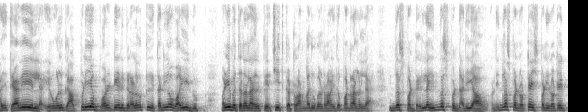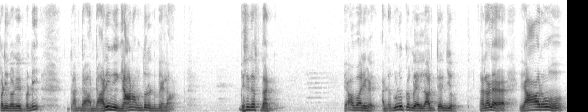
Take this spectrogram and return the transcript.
அது தேவையே இல்லை. இவங்களுக்கு அப்படியே புரட்டி எடுக்கிற அளவுக்கு எத்தனையோ வழி நுட் வழிபத்தடெல்லாம் இருக்குது சீட் கட்டுறாங்க அது கட்டுறாங்க இதை பண்ணுறாங்கல்ல இன்வெஸ்ட்மெண்ட் இல்லை இன்வெஸ்ட்மெண்ட் நிறைய ஆகும் அந்த இன்வெஸ்ட்மெண்ட் ரொட்டேட் பண்ணி ரொட்டேட் பண்ணி ரொட்டேட் பண்ணி அந்த அந்த அறிவு ஞானம் வந்துடும் ரெண்டுமேலாம் பிஸ்னஸ்மேன் வியாபாரிகள் அந்த நுணுக்கங்கள் எல்லோரும் தெரிஞ்சிடும் அதனால் யாரும்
